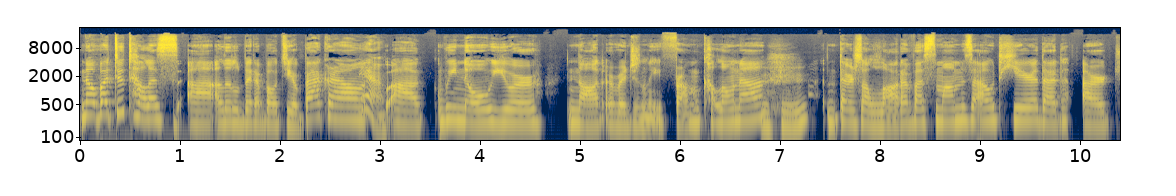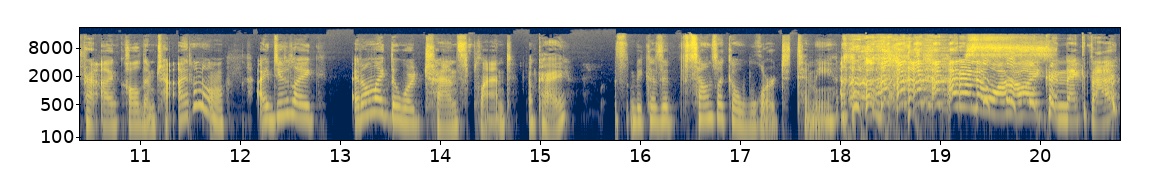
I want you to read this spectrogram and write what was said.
No, but do tell us uh, a little bit about your background. Yeah. Uh, we know you're not originally from Kelowna. Mhm. There's a lot of us moms out here that are, tra- I call them, tra- I don't know. I do like, I don't like the word transplant Okay. because it sounds like a wart to me. I don't know how I connect that,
